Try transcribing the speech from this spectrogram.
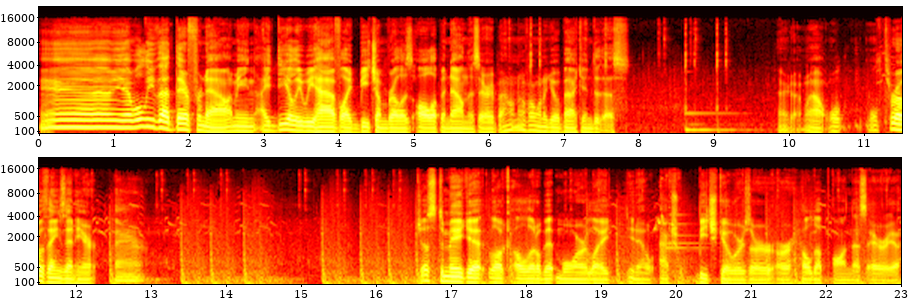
Yeah, yeah, we'll leave that there for now. I mean, ideally we have like beach umbrellas all up and down this area, but I don't know if I want to go back into this. There we go. Well, we'll we'll throw things in here. There. Just to make it look a little bit more like, you know, actual beachgoers are, are held up on this area.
